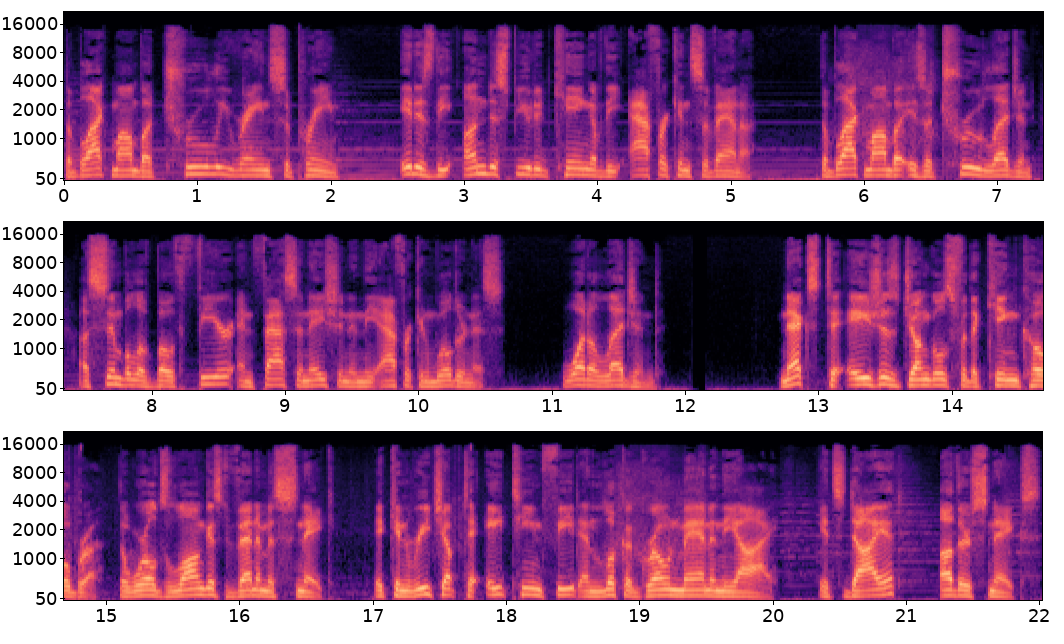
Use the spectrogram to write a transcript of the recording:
the black mamba truly reigns supreme. It is the undisputed king of the African savanna. The black mamba is a true legend, a symbol of both fear and fascination in the African wilderness. What a legend. Next to Asia's jungles for the king cobra, the world's longest venomous snake. It can reach up to 18 feet and look a grown man in the eye. Its diet? Other snakes,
